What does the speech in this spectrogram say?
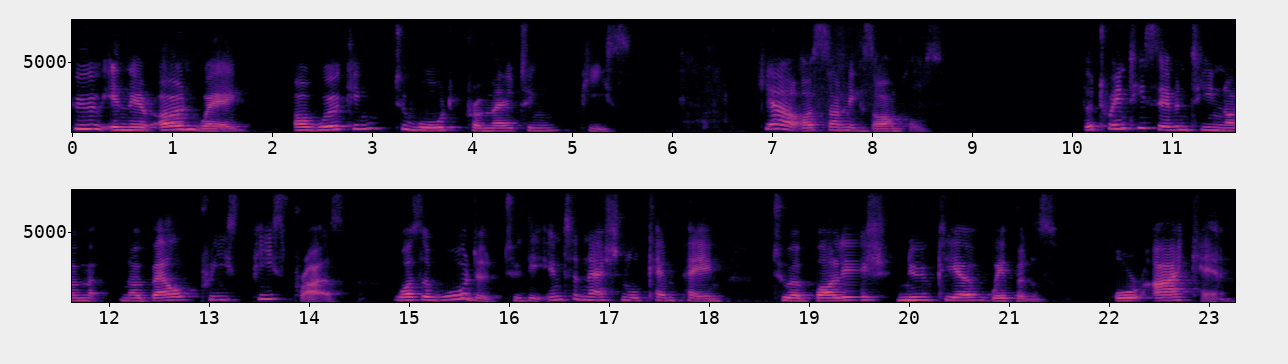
who, in their own way, are working toward promoting peace. Here are some examples. The 2017 Nobel Peace Prize was awarded to the International Campaign to Abolish Nuclear Weapons, or ICAN.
